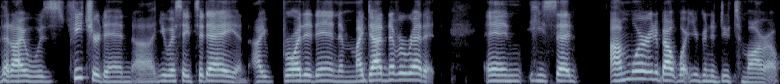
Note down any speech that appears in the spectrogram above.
that I was featured in uh, USA Today, and I brought it in, and my dad never read it. And he said, I'm worried about what you're going to do tomorrow.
